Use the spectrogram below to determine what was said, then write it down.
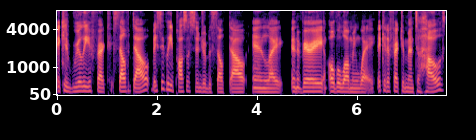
It can really affect self doubt. Basically, imposter syndrome is self doubt in like in a very overwhelming way. It can affect your mental health.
